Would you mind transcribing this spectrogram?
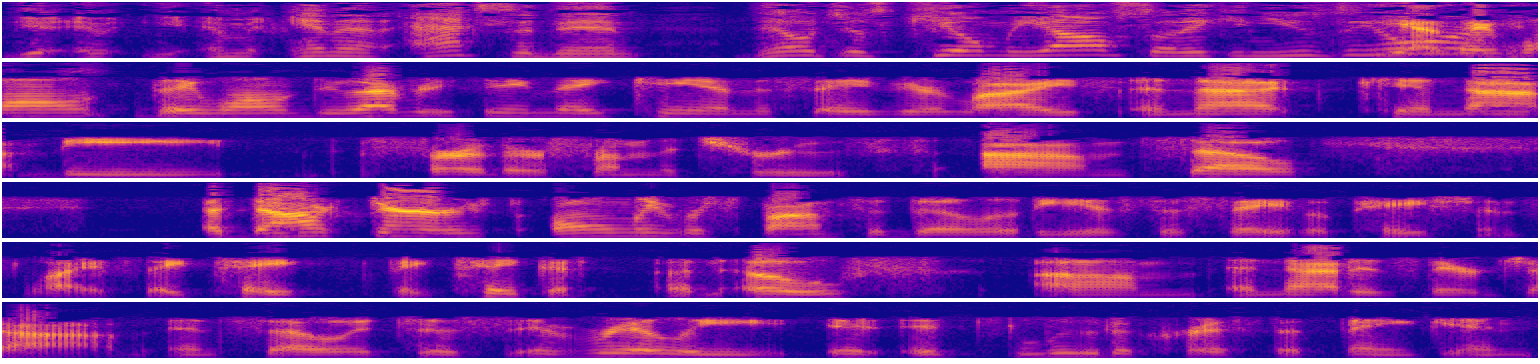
get in an accident, they'll just kill me off so they can use the yeah, organs. Yeah, they won't. They won't do everything they can to save your life, and that cannot be further from the truth. Um, so a doctor's only responsibility is to save a patient's life. They take they take a, an oath, um, and that is their job. And so it just it really it, it's ludicrous to think in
